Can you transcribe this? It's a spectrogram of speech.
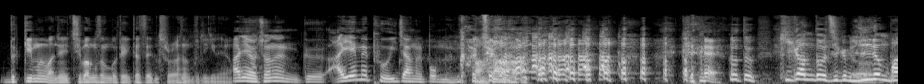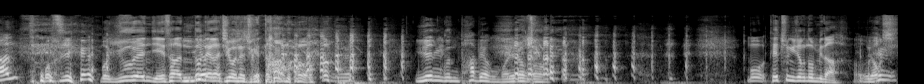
느낌은 완전히 지방선거 데이터 센트럴 하는 분위기네요. 아니요, 저는 그 IMF 의장을 뽑는 것 같아요. 그것도 기간도 지금 1년 반? 지금 뭐 유엔 예산도 내가 지원해주겠다. 뭐. 유엔군 파병 뭐 이런 거. 뭐 대충 이 정도입니다. 어, 역시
